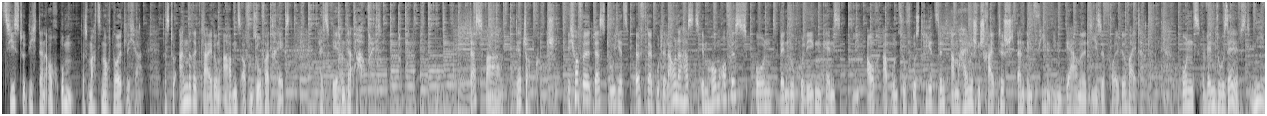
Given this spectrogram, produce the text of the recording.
ziehst du dich dann auch um. Das macht's noch deutlicher, dass du andere Kleidung abends auf dem Sofa trägst als während der Arbeit. Das war der Jobcoach. Ich hoffe, dass du jetzt öfter gute Laune hast im Homeoffice und wenn du Kollegen kennst, die auch ab und zu frustriert sind am heimischen Schreibtisch, dann empfiehl ihnen gerne diese Folge weiter. Und wenn du selbst nie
